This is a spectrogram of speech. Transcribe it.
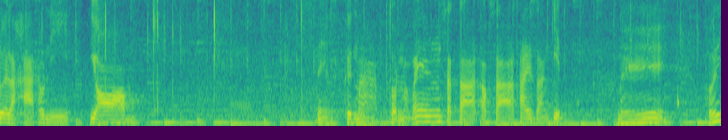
ด้วยราคาเท่านี้ยอมนี่ขึ้นมาต้นมาแม่งสตาร์ทอัภาษาไทยภาษาอังกฤษนี่ เฮ้ย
